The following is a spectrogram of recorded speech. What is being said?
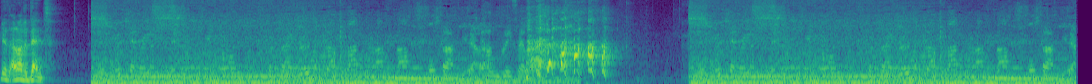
Guys, I don't have a dent. Hungry fella. Gotta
